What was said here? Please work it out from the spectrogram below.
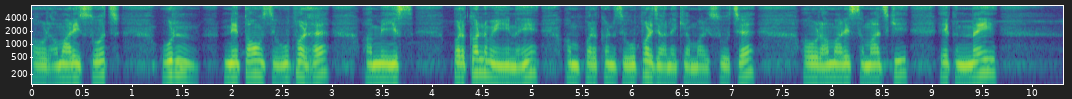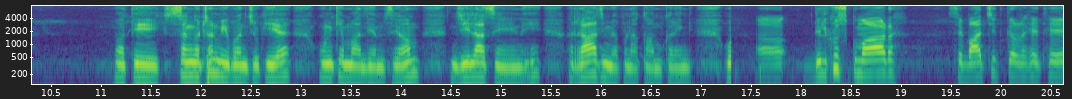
और हमारी सोच उन नेताओं से ऊपर है, हमें इस प्रखंड में ही नहीं, हम प्रखंड से ऊपर जाने की हमारी सोच है, और हमारे समाज की एक नई अति संगठन भी बन चुकी है। उनके माध्यम से हम जिला से ही नहीं राज्य में अपना काम करेंगे। दिलखुश कुमार से बातचीत कर रहे थे।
